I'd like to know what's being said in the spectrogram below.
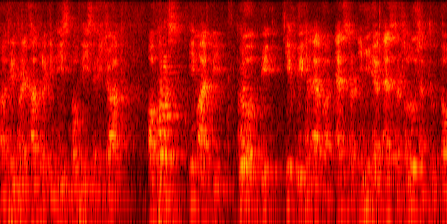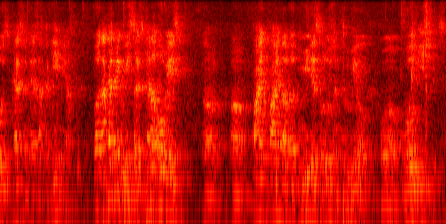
uh, territorial conflict in East, Northeast Asia. Of course, it might be good we, if we can have an answer, immediate answer, solution to those questions as academia. But academic research cannot always uh, find, find an immediate solution to real uh, world issues.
